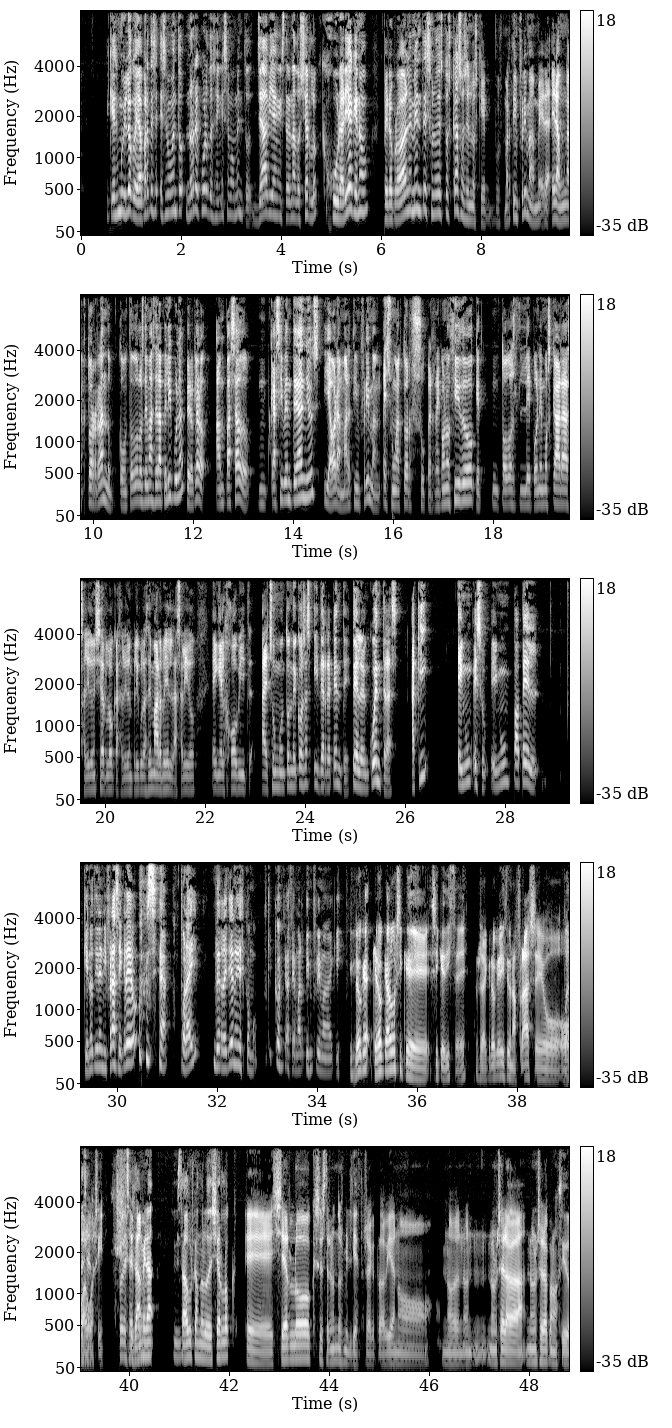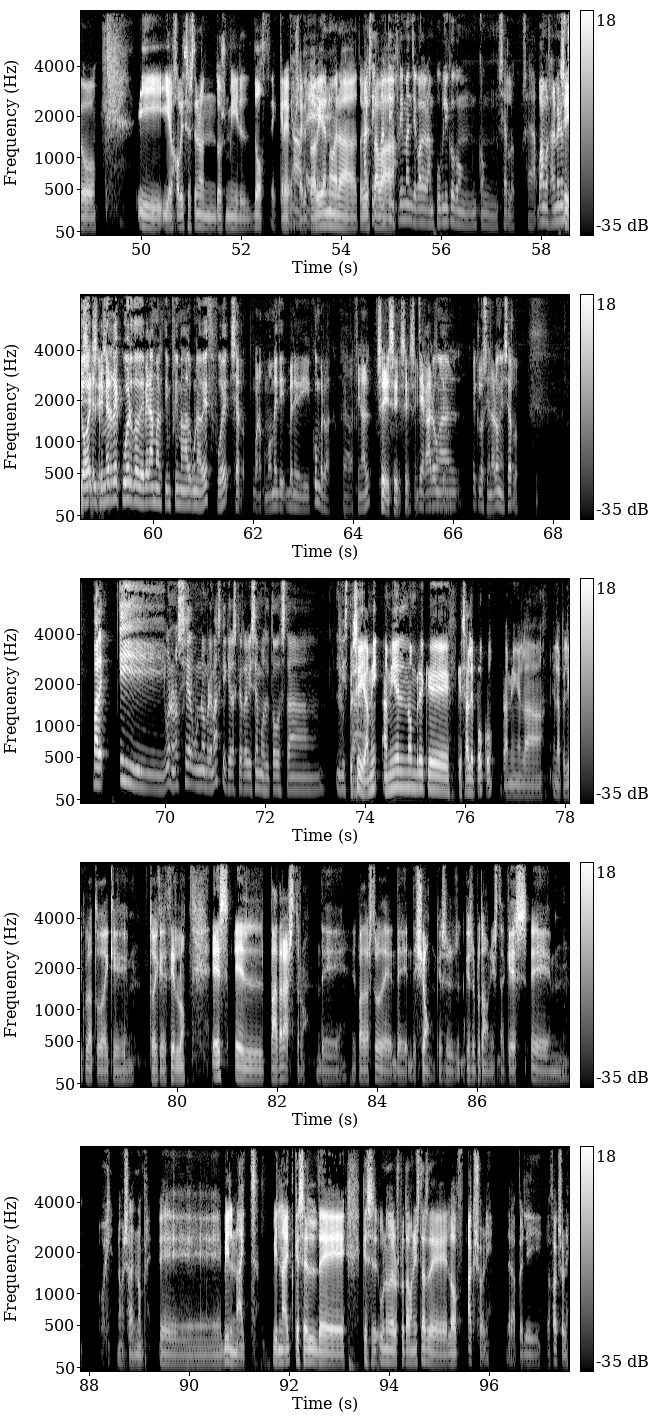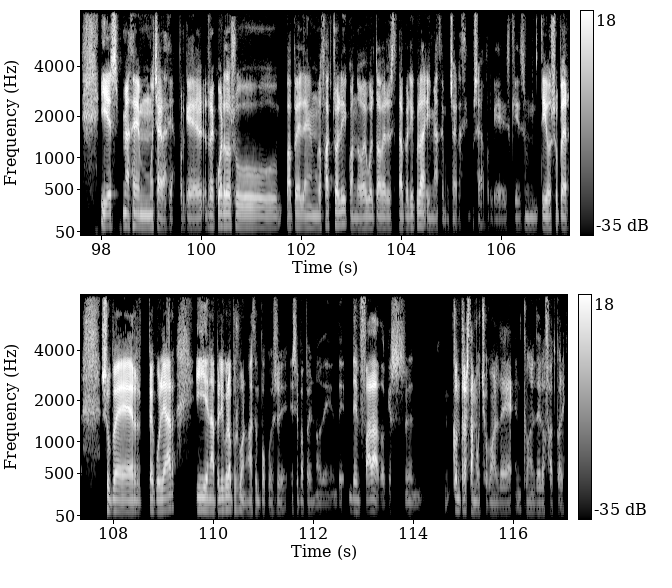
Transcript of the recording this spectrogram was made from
que es muy loco. Y aparte, ese- momento, no recuerdo si en ese momento ya habían estrenado Sherlock. Juraría que no. Pero probablemente es uno de estos casos en los que pues, Martin Freeman era, era un actor random como todos los demás de la película. Pero claro, han pasado casi 20 años y ahora Martin Freeman es un actor súper reconocido, que todos le ponemos cara, ha salido en Sherlock, ha salido en películas de Marvel, ha salido en El Hobbit, ha hecho un montón de cosas y de repente te lo encuentras aquí en un, eso, en un papel que no tiene ni frase, creo. O sea, por ahí, de relleno, y es como, ¿qué coño hace Martin Freeman aquí? Creo que, creo que algo sí que, sí que dice, ¿eh? O sea, creo que dice una frase o, algo ser. así. Puede ser. Estaba, pero- mira, estaba buscando lo de Sherlock. eh, Sherlock se estrenó en 2010, o sea que todavía no, no, no, no será, no será conocido. Y, y el Hobbit se estrenó en 2012, creo. o Ah, sea que eh, todavía no era. Todavía Martin, estaba. Martin Freeman llegó al gran público con, con Sherlock. O sea, vamos, al menos Sí, yo, sí, el sí, primer recuerdo de ver a Martin Freeman alguna vez fue Sherlock. Bueno, como Benedict Cumberbatch. O sea, al final Sí, sí, sí. sí llegaron al. eclosionaron en Sherlock. Vale, y bueno, no sé si hay algún nombre más que quieras que revisemos de toda esta lista. Pues sí, a mí, a mí el nombre que, que sale poco, también en la, en la película, todo hay que, todo hay que decirlo, es el padrastro de, el padrastro de, de, de Sean, que es el, que es el protagonista, que es, eh, uy, no me sale el nombre, eh, Bill Knight. Bill Knight, que es el de, que es uno de los protagonistas de Love Actually, de la peli Love Actually. Y es, me hace mucha gracia, porque recuerdo su papel en Love Actually cuando he vuelto a ver esta película y me hace mucha gracia. O sea, porque es que es un tío súper, súper peculiar y en la película, pues bueno, hace un poco ese, ese papel, ¿no? De, enfadado, que es... eh, contrasta mucho con el de con el de Love Actually.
